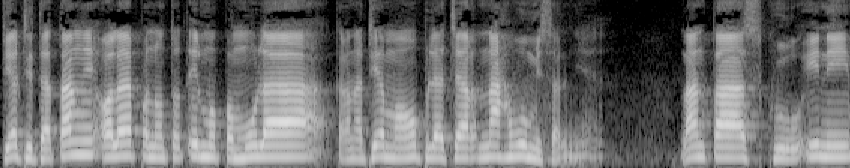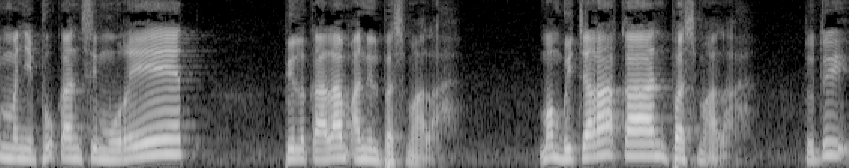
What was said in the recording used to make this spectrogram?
dia didatangi oleh penuntut ilmu pemula karena dia mau belajar nahwu misalnya. Lantas guru ini menyibukkan si murid bil kalam anil basmalah. Membicarakan basmalah. Jadi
